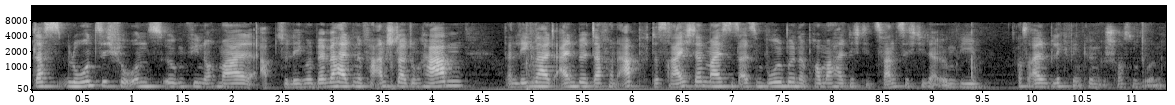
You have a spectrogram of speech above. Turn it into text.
das lohnt sich für uns irgendwie nochmal abzulegen. Und wenn wir halt eine Veranstaltung haben, dann legen wir halt ein Bild davon ab. Das reicht dann meistens als Symbolbild, dann brauchen wir halt nicht die 20, die da irgendwie aus allen Blickwinkeln geschossen wurden.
